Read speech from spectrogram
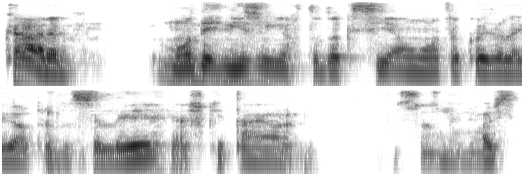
Cara, modernismo e ortodoxia é uma outra coisa legal para você ler, acho que está nos seus melhores.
